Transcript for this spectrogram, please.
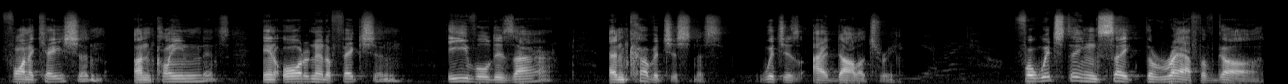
fornication, uncleanness, inordinate affection, evil desire, and covetousness, which is idolatry. For which things sake the wrath of God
